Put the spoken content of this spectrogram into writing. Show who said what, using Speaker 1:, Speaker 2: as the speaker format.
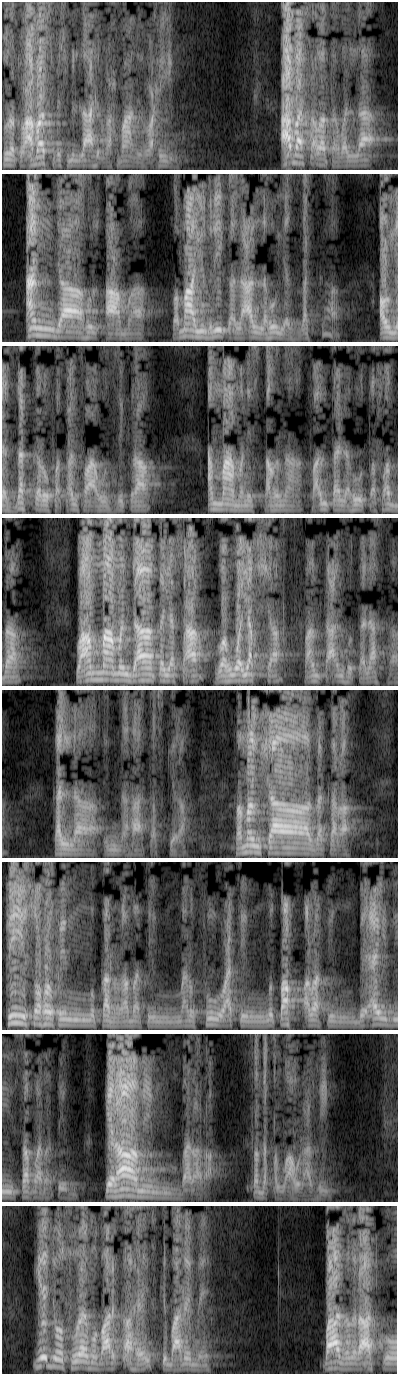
Speaker 1: صورت عبس، بسم اللہ الرحمن الرحیم عبس و طول انجاہ العما وما یدری کا لال لہو یزکا او یزک کرو فتن فاہ ذکر اما من استغنا فانت لہو تصدا و اما من جا کا یسا وہ یکشا فانت عنہ تلحا کلا انہا تذکرہ فمن شاہ ذکرہ فی صحف مکرمت مرفوعت مطہرت بعیدی سفرت کرام بررا صدق اللہ العظیم یہ جو سورہ مبارکہ ہے، اس کے بارے میں بعض حضرات کو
